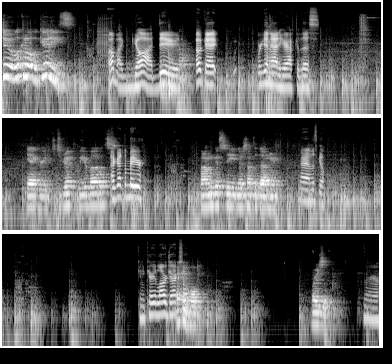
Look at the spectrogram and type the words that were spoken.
Dude, look at all the goodies. Oh my god, dude. Okay, we're getting out of here after this. Yeah, I agree. Did you grab the beer bottles? I got the beer. I'm gonna go see. There's something down here. Alright, let's go. Can you carry a large I can hold. Where is it? Yeah.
